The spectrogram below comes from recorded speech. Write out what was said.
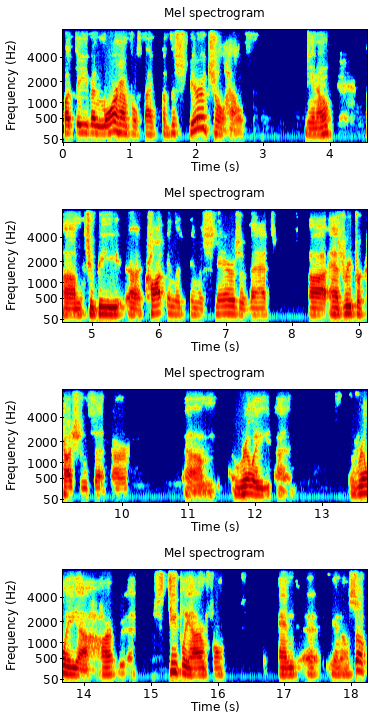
But the even more harmful effect of the spiritual health, you know, um, to be uh, caught in the in the snares of that uh, has repercussions that are um, really, uh, really uh, deeply harmful and uh, you know so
